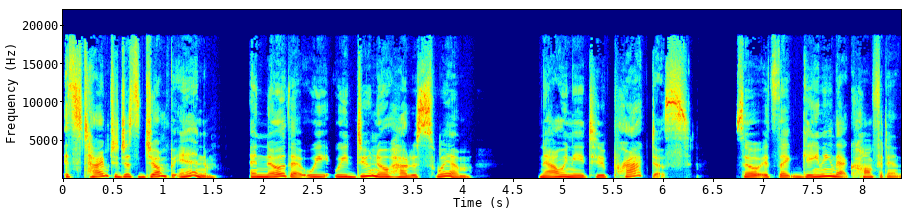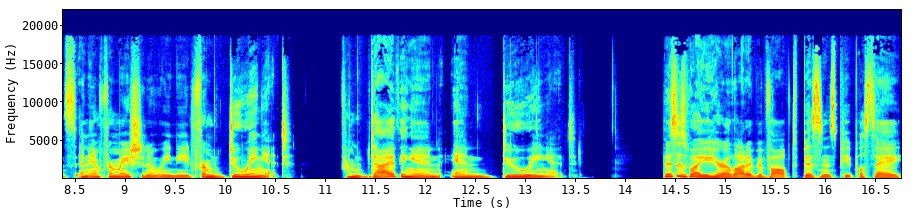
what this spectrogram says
it's time to just jump in and know that we we do know how to swim. Now we need to practice. So it's like gaining that confidence and information that we need from doing it from diving in and doing it. This is why you hear a lot of evolved business people say,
